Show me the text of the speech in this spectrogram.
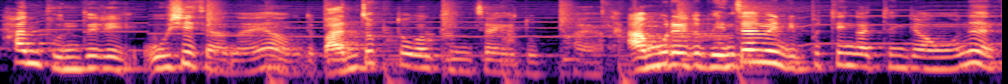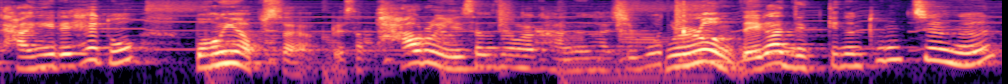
한 분들이 오시잖아요. 근데 만족도가 굉장히 높아요. 아무래도 벤자민 리프팅 같은 경우는 당일에 해도 멍이 없어요. 그래서 바로 일상생활 가능하시고 물론 내가 느끼는 통증은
